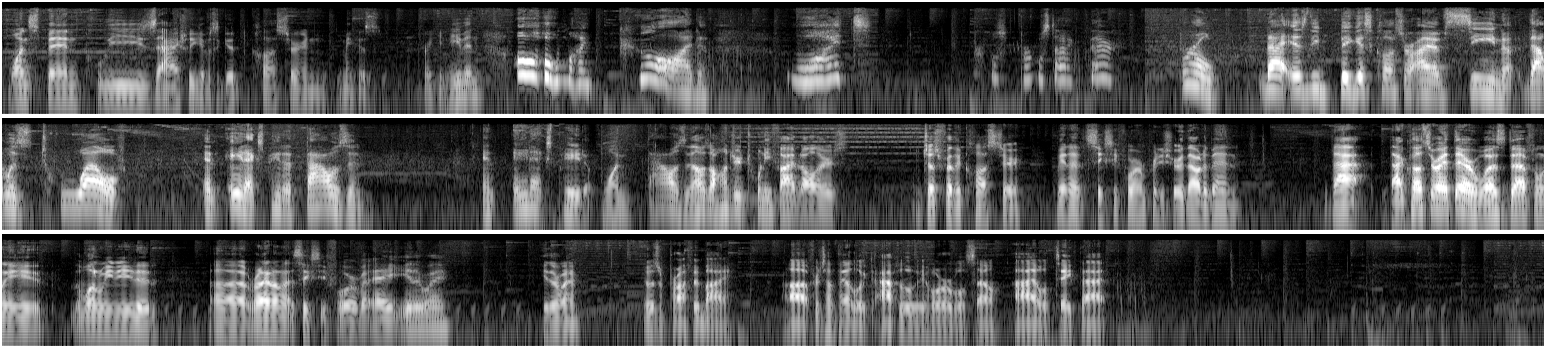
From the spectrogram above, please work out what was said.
One spin, please actually give us a good cluster and make this breaking even. Oh my god! What? Purple, purple stack there? Bro, that is the biggest cluster I have seen. That was 12. And 8x paid a thousand. And 8x paid 1,000. That was $125 just for the cluster. We had a 64, I'm pretty sure. That would have been... That that cluster right there was definitely the one we needed. Uh, right on that 64. But hey, either way, either way, it was a profit buy uh, for something that looked absolutely horrible. So I will take that.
